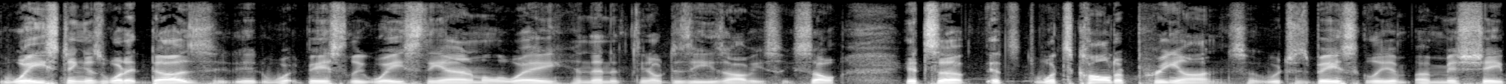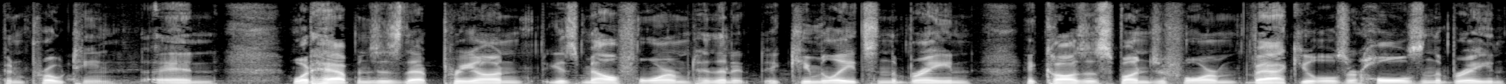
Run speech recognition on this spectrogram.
Wasting is what it does. It, w- basically wastes the animal away, and then it's you know disease, obviously. So, it's a it's what's called a prion, so, which is basically a, a misshapen protein. And what happens is that prion is malformed, and then it accumulates in the brain. It causes spongiform vacuoles or holes in the brain,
